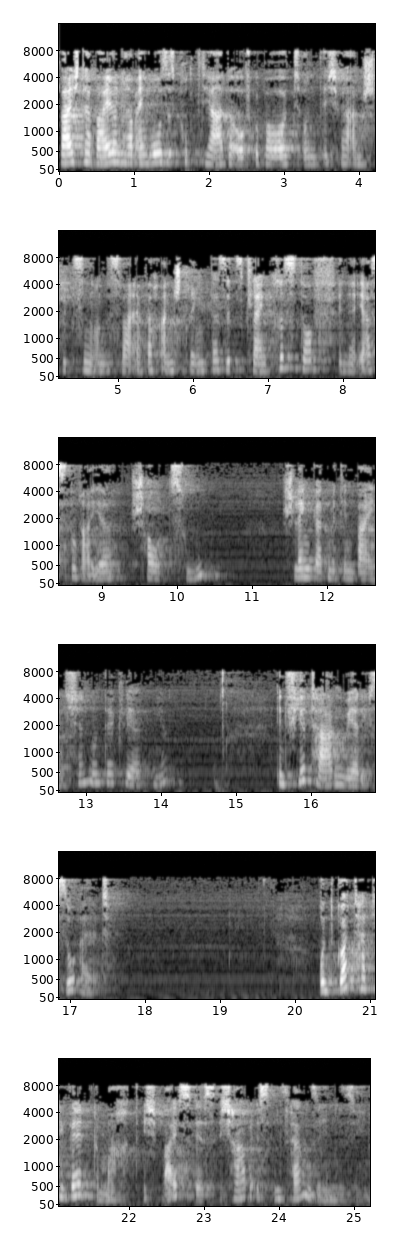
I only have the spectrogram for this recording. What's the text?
war ich dabei und habe ein großes Puppentheater aufgebaut und ich war am Schwitzen und es war einfach anstrengend. Da sitzt Klein Christoph in der ersten Reihe, schaut zu, schlenkert mit den Beinchen und erklärt mir, in vier Tagen werde ich so alt. Und Gott hat die Welt gemacht. Ich weiß es. Ich habe es im Fernsehen gesehen.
